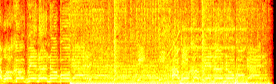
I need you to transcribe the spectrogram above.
I woke up in a new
